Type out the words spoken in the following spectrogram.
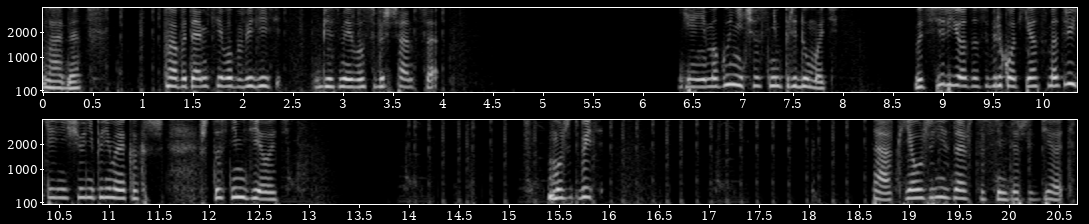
Ладно. Попытаемся его победить без моего супершанса. Я не могу ничего с ним придумать. Вот серьезно, суперкот, я смотрю, я ничего не понимаю, как что с ним делать. Может быть... Так, я уже не знаю, что с ним даже делать.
